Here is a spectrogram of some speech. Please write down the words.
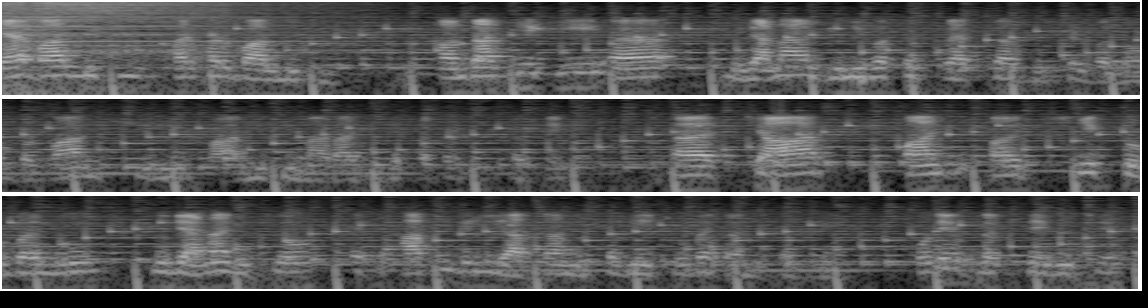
जय बाल्मीकि हर हर बाल्मीकि हम ਦੱਸਦੇ ਕਿ ਮੁਰਾਨਾ ਯੂਨੀਵਰਸਲ ਪ੍ਰੈਸ ਦਾ ਸਿਸਟਰ ਵੱਲੋਂ ਭਗਵਾਨ ਸ੍ਰੀ ਵਾਲਮੀਕੀ ਮਹਾਰਾਜ ਦੇ ਪ੍ਰਕਾਸ਼ ਕਰਕੇ 4 5 ਔਰ 6 ਅਕਤੂਬਰ ਨੂੰ ਲੁਧਿਆਣਾ ਵਿੱਚੋਂ ਇੱਕ ਹਾਫੀ ਦੀ ਯਾਤਰਾ ਨਿਕਲਦੀ ਹੈ ਸ਼ੋਭਾ ਦਾ ਨਿਕਲਦੀ ਉਹਦੇ ਉਪਲਕਸ਼ ਦੇ ਵਿੱਚ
